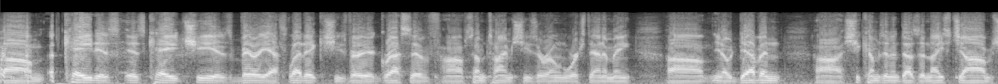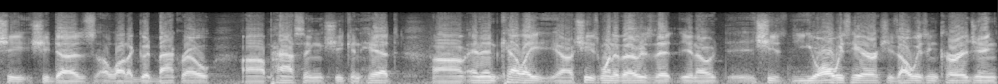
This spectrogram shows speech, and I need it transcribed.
um, Kate is, is Kate. She is very athletic. She's very aggressive. Uh, sometimes she's her own worst enemy. Uh, you know, Devin, uh, she comes in and does a nice job. She she does a lot of good back row uh, passing. She can hit. Uh, and then Kelly, uh, she's one of those that you know she's you always hear. She's always encouraging.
